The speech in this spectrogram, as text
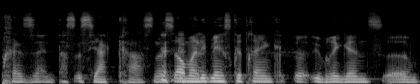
präsent. Das ist ja krass. ne? Das ist auch mein Lieblingsgetränk äh, übrigens. ähm,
